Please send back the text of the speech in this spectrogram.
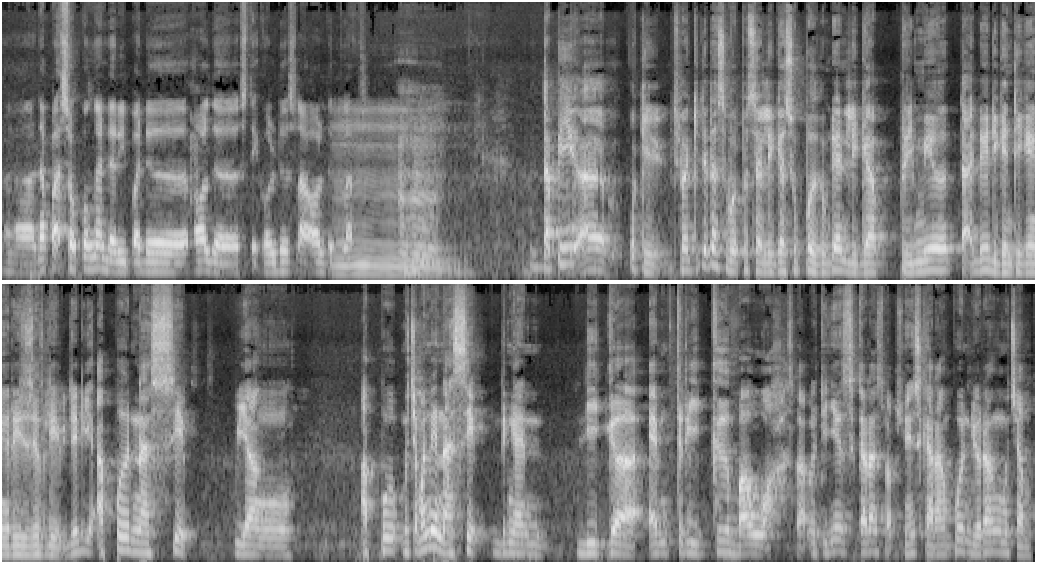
uh, dapat sokongan daripada all the stakeholders lah, all the clubs. Hmm. Tapi uh, okay sebab kita dah sebut pasal Liga Super kemudian Liga Premier tak ada digantikan dengan Reserve League. Jadi apa nasib yang apa macam mana nasib dengan Liga M3 ke bawah sebab artinya sekarang sebab sebenarnya sekarang pun diorang macam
